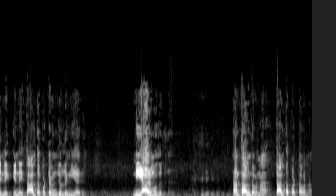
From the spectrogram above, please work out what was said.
என்னை என்னை தாழ்த்தப்பட்டவன் சொல்ல நீ யாரு? நீ யாரு முதல்ல? நான் தாழ்ந்தவனா? தாழ்த்தப்பட்டவனா?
